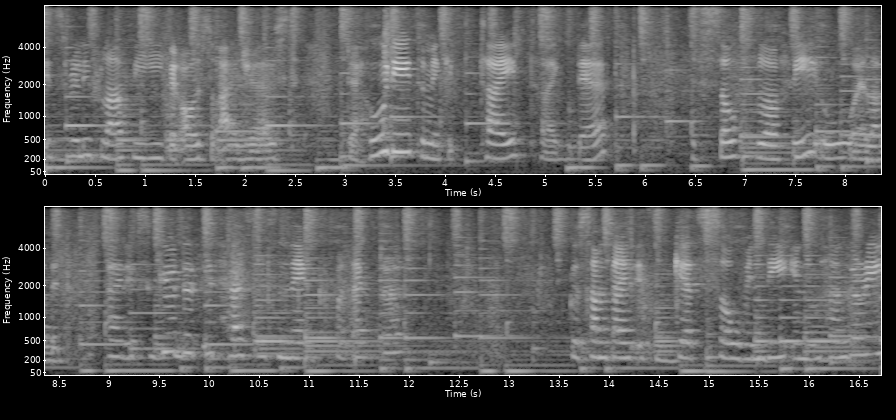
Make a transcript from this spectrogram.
It's really fluffy. You can also adjust the hoodie to make it tight like that. It's so fluffy. Oh i love it. And it's good that it has this neck protector because sometimes it gets so windy in hungary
